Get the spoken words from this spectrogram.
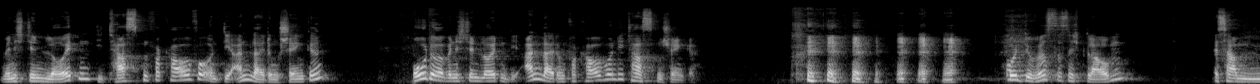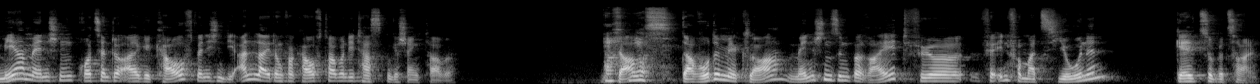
Wenn ich den Leuten die Tasten verkaufe und die Anleitung schenke, oder wenn ich den Leuten die Anleitung verkaufe und die Tasten schenke. und du wirst es nicht glauben, es haben mehr Menschen prozentual gekauft, wenn ich ihnen die Anleitung verkauft habe und die Tasten geschenkt habe. Ach, da, was? da wurde mir klar, Menschen sind bereit, für, für Informationen Geld zu bezahlen.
